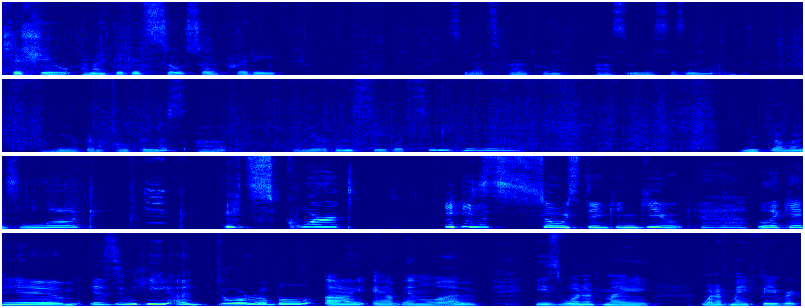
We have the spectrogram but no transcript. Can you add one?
tissue, and I think it's so, so pretty. See that sparkle? Awesomeness, isn't it? And we are going to open this up. We are going to see what's in here. And guys, look. It's Squirt. He's so stinking cute. Look at him. Isn't he adorable? I am in love. He's one of my one of my favorite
